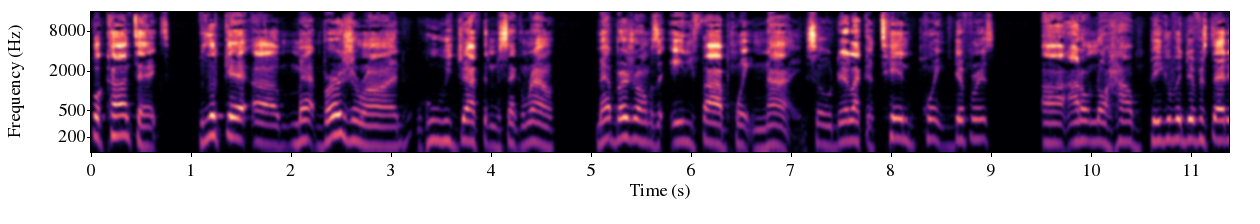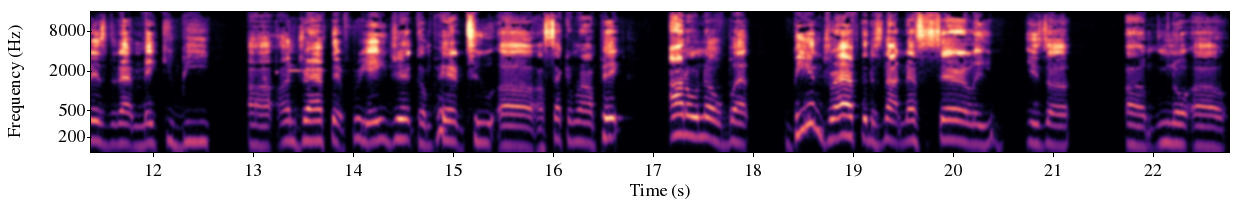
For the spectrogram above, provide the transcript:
for context, you look at uh, Matt Bergeron, who we drafted in the second round. Matt Bergeron was an 85.9. So they're like a 10 point difference. Uh, I don't know how big of a difference that is. Did that make you be uh, undrafted free agent compared to uh, a second round pick. I don't know, but being drafted is not necessarily is a um, you know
